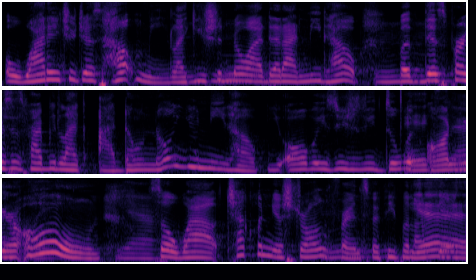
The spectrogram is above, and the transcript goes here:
or why didn't you just help me like you should know I, that i need help but Mm-hmm. this person's probably like i don't know you need help you always usually do it on your own Yeah. so wow check on your strong friends for people Yes. out there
